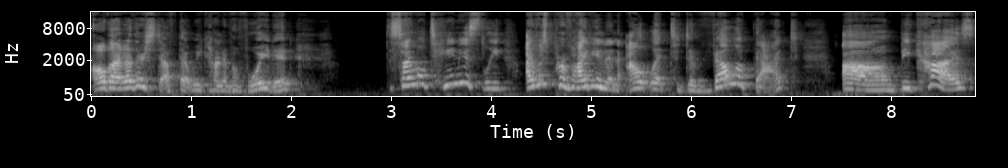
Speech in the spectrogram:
all that other stuff that we kind of avoided. Simultaneously, I was providing an outlet to develop that um, because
